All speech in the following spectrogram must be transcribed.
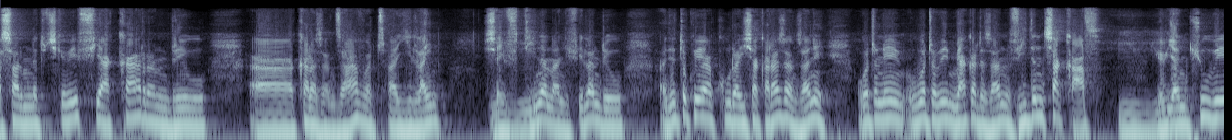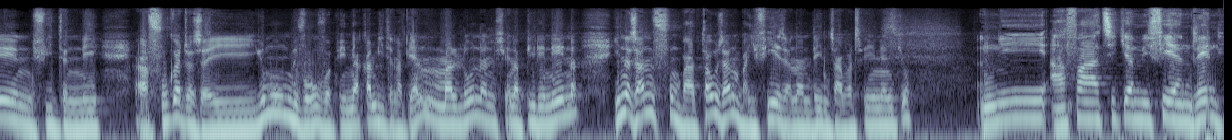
Salmina ataontsika hoe fiakaran'ireo karazan-javatra ilaina izay vidiana na any ivelany ireo dia ataoko hoe akora isan-karazany izany e ohatra ny hoe ohatra hoe miakatra izany ny vidin'ny sakafo mhm. eo ihany koa hoe ny vidin'ny ah, vokatra izay io moa miovaova be miaka-midina be any manoloana ny fiainam-pirenena inona izany ny fomba atao izany mba hifehezana an'ireny zavatra ireny ihany koa Ny ahafahantsika mifehy an'ireny,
